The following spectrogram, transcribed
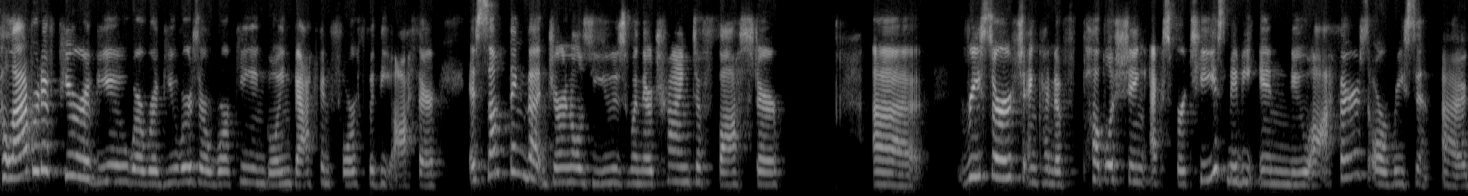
Collaborative peer review, where reviewers are working and going back and forth with the author, is something that journals use when they're trying to foster uh, research and kind of publishing expertise, maybe in new authors or recent, uh,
